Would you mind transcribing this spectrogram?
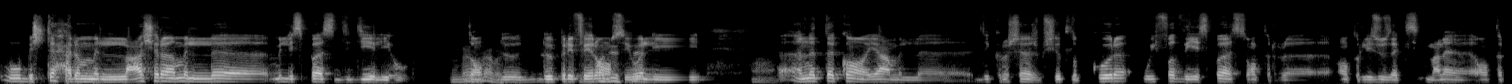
وباش تحرم العشرة من ال- من الاسباس ديالي هو دونك. دو دو بريفيرونس. يولي آه. ان اتاكون يعمل ديكروشاج باش يطلب كوره ويفضي إسباس اونتر اونتر لي زوز معناها اونتر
